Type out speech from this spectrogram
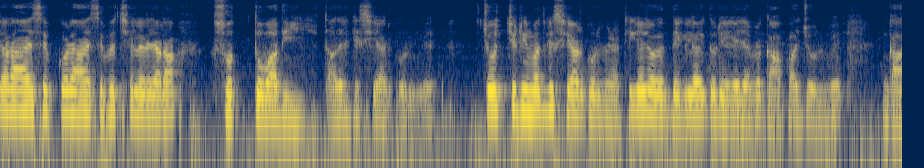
যারা আইএসএফ করে আইএসএফের ছেলেরা যারা সত্যবাদী, তাদেরকে শেয়ার করবে। চোর চিটিংবাজকে শেয়ার করবে না, ঠিক আছে? ওদের দেখলে হয়তো রেগে যাবে, গা ফা জ্বলবে, গা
